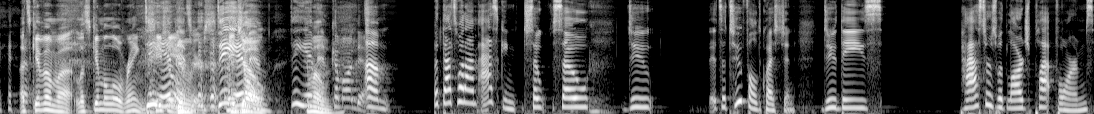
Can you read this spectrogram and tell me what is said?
let's give him a let's give him a little ring. See if he DM him. answers. DM Hey, Joe, him. DM come him. on. Come on down. Um, but that's what I'm asking. So, so do it's a twofold question. Do these pastors with large platforms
